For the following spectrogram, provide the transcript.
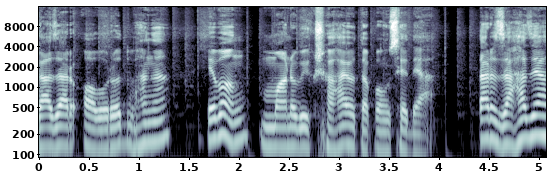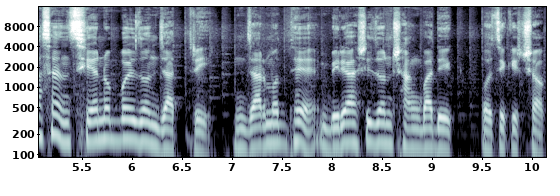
গাজার অবরোধ ভাঙা এবং মানবিক সহায়তা পৌঁছে দেয়া। তার জাহাজে আছেন ছিয়ানব্বই জন যাত্রী, যার মধ্যে বিরাশি জন সাংবাদিক ও চিকিৎসক।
